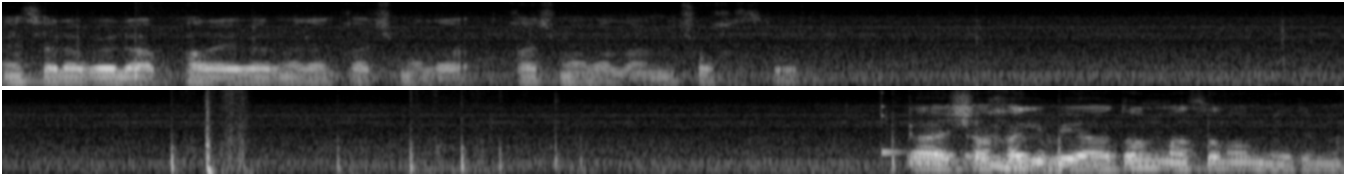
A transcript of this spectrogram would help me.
Mesela böyle parayı vermeden kaçmalı, kaçmamalarını çok istiyorum. Ya şaka gibi ya. Donmasan olmuyor değil mi?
